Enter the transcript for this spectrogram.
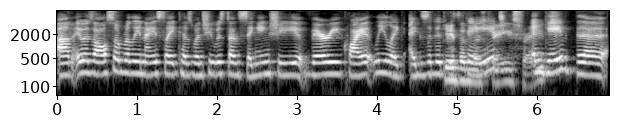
Um, it was also really nice, like, because when she was done singing, she very quietly like exited Gave the stage space, right? and gave the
